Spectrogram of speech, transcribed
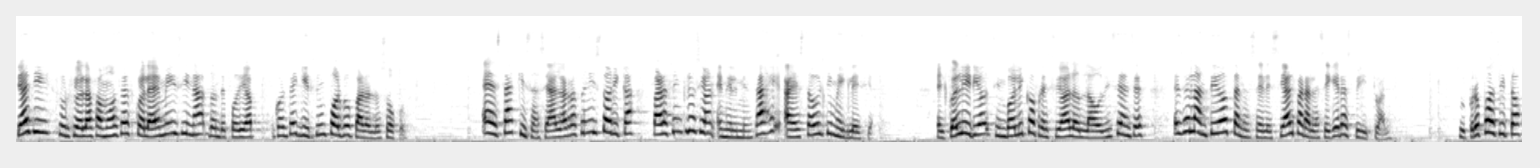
De allí surgió la famosa escuela de medicina donde podía conseguirse un polvo para los ojos. Esta quizás sea la razón histórica para su inclusión en el mensaje a esta última iglesia. El colirio, simbólico ofrecido a los laodicenses, es el antídoto celestial para la ceguera espiritual. Su propósito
